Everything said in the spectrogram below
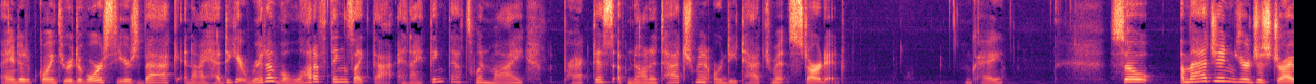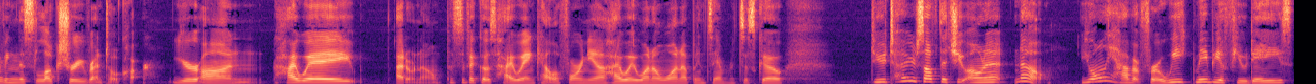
i ended up going through a divorce years back and i had to get rid of a lot of things like that and i think that's when my practice of non-attachment or detachment started. Okay? So Imagine you're just driving this luxury rental car. You're on highway, I don't know, Pacific Coast Highway in California, Highway 101 up in San Francisco. Do you tell yourself that you own it? No. You only have it for a week, maybe a few days,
